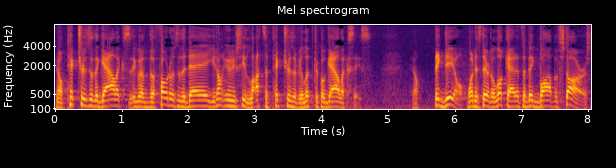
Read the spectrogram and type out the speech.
know, pictures of the galaxy, the photos of the day, you don't usually see lots of pictures of elliptical galaxies. You know, big deal. What is there to look at? It's a big blob of stars.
